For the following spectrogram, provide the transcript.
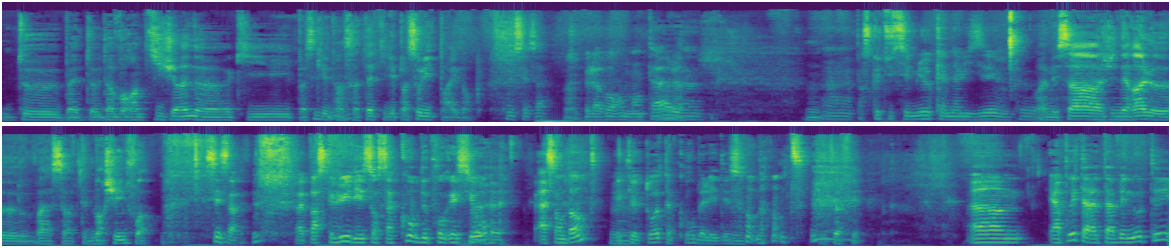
de bah, d'avoir un petit jeune euh, qui parce que dans mhm. sa tête il est pas solide par exemple. Oui c'est ça. Tu peux l'avoir en mental euh, mm. euh, parce que tu sais mieux canaliser un peu. Ouais mais ça en général voilà ça va peut-être marcher une fois. C'est ça. Parce que lui il est sur sa courbe de progression ascendante et mm. que toi ta courbe elle est descendante. Tout à fait. Et après t'avais noté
